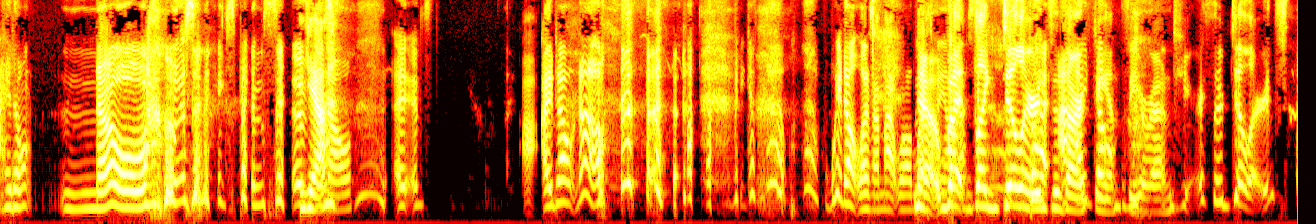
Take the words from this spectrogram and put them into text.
I don't know who's an expensive, Yeah. you know, it's, I- I don't know. because we don't live in that world. No, but honest. like Dillard's But is I- our I don't- fancy around here. So Dillard's.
